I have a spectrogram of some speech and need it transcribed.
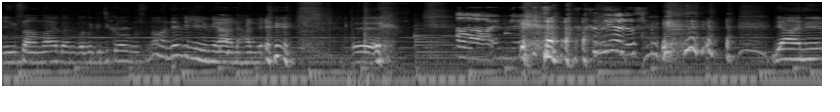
insanlardan bana gıcık olmasın ama ne bileyim yani hani Ee, Aa Emre. Kınıyoruz. yani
